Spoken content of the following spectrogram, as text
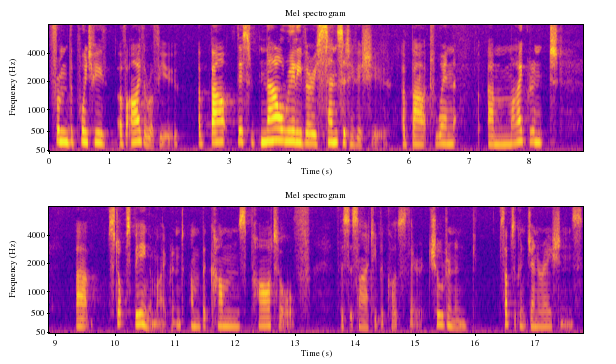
from the point of view of either of you, about this now really very sensitive issue about when a migrant uh, stops being a migrant and becomes part of the society because there are children and subsequent generations.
